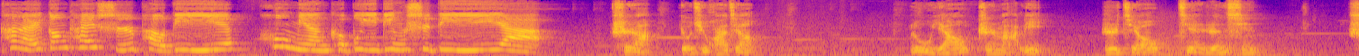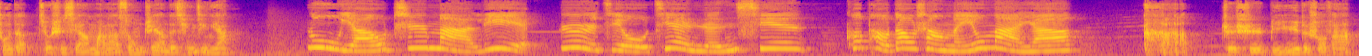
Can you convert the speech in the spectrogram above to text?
看来刚开始跑第一，后面可不一定是第一呀。是啊，有句话叫“路遥知马力，日久见人心”，说的就是像马拉松这样的情景呀。路遥知马力。日久见人心，可跑道上没有马呀。哈哈，这是比喻的说法。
